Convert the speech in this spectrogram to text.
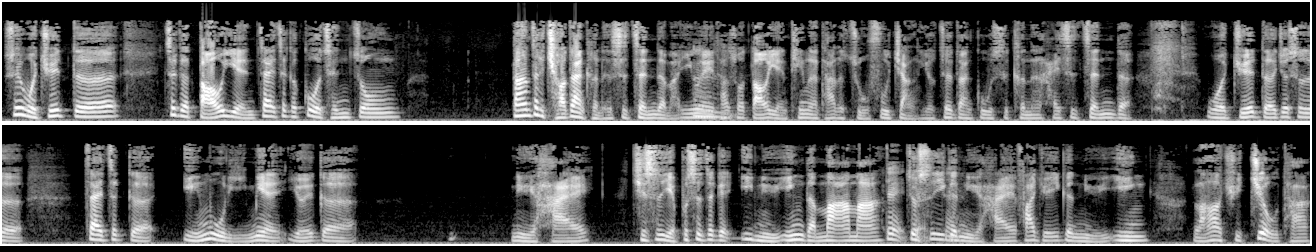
所以我觉得这个导演在这个过程中，当然这个桥段可能是真的嘛，因为他说导演听了他的祖父讲有这段故事，可能还是真的。我觉得就是在这个荧幕里面有一个女孩其实也不是这个一女婴的妈妈，对对就是一个女孩发觉一个女婴，然后去救她，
